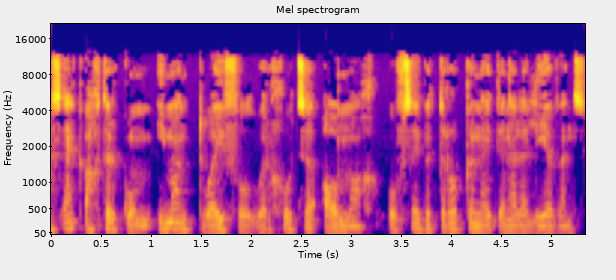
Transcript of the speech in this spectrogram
As ek agterkom iemand twyfel oor God se almag of sy betrokkenheid in hulle lewens,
